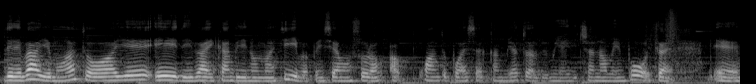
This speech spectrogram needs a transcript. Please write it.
delle varie moratorie e dei vari cambi di normativa, pensiamo solo a quanto può essere cambiato dal 2019 in poi, cioè eh,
